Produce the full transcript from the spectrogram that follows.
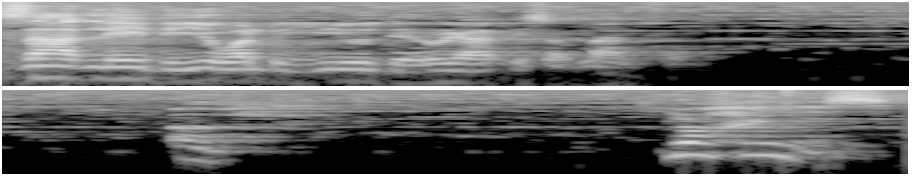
exactly do you want to use the royal piece of land for? Oh. Your Highness.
